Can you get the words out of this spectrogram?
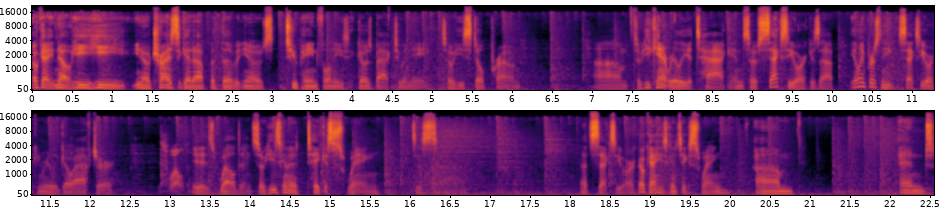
Okay, no, he he you know tries to get up, but the you know it's too painful, and he goes back to a knee, so he's still prone. Um, so he can't really attack, and so Sexy Orc is up. The only person he, Sexy Orc can really go after it's Weldon. is Weldon, so he's gonna take a swing. Is, that's Sexy Orc. Okay, he's gonna take a swing. Um, and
